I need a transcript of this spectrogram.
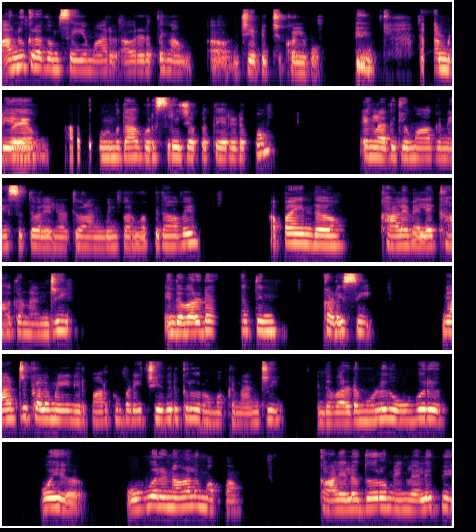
அனுகிரகம் செய்யுமாறு அவரிடத்தில் நாம் ஜெபிச்சு கொள்வோம். நம்முடைய முன்பதாக ஒரு சிறு ஜபத்தை ஏறெடுப்போம். எங்களை அதிகமாக நேசித்து வழி நடத்துவோம் அன்பின் பரமபிதாவே. அப்பா இந்த காலை வேலைக்காக நன்றி. இந்த வருடத்தின் கடைசி ஞாயிற்றுக்கிழமையை நீர் பார்க்கும்படி செய்திருக்கிற உமக்கு நன்றி. இந்த வருடம் முழுது ஒவ்வொரு ஒவ்வொரு நாளும் அப்பா காலையில தூரம் எங்களை எழுப்பி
